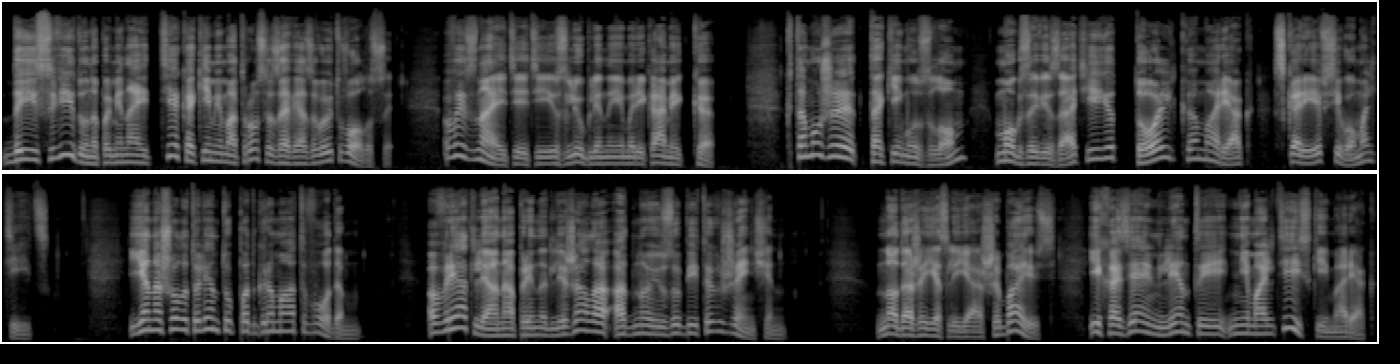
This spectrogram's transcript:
да и с виду напоминает те, какими матросы завязывают волосы. Вы знаете эти излюбленные моряками «к». К тому же таким узлом мог завязать ее только моряк, скорее всего, мальтиец. Я нашел эту ленту под громоотводом. Вряд ли она принадлежала одной из убитых женщин. Но даже если я ошибаюсь, и хозяин ленты не мальтийский моряк,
